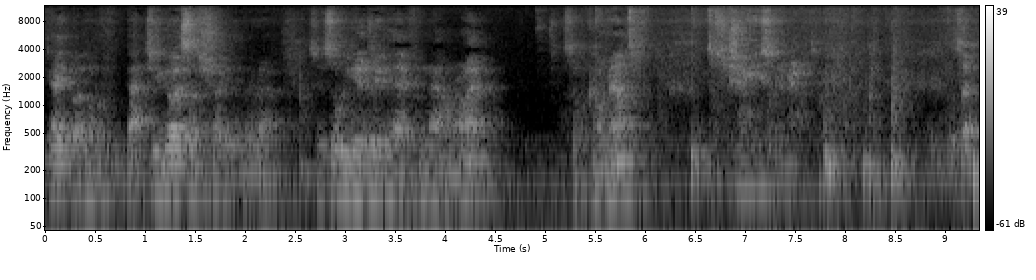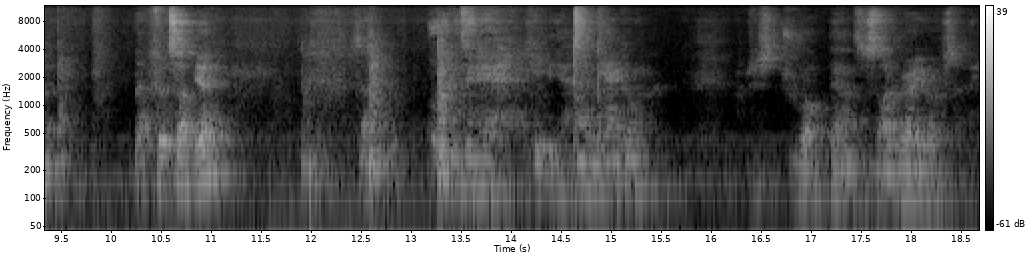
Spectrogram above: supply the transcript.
Okay, but I'm going to put it back to you guys, I'll show you the way around. So it's all you're going to do there from now on, alright? So I'll come around, just to show you something around. So, that foot's up, yeah? So, going to do here, keep your hand on the ankle, just drop down to the side very, very slowly.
